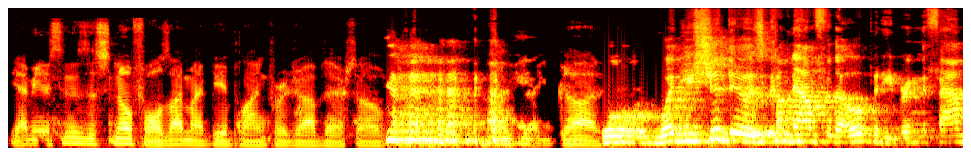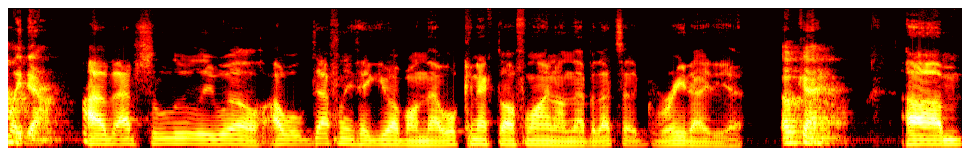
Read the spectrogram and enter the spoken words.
Yeah, I mean, as soon as the snow falls, I might be applying for a job there. So, God. Well, what you should do is come down for the opening. Bring the family down. I absolutely will. I will definitely take you up on that. We'll connect offline on that, but that's a great idea. Okay. Um,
